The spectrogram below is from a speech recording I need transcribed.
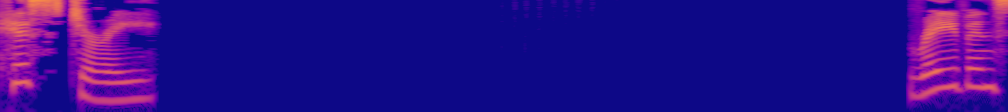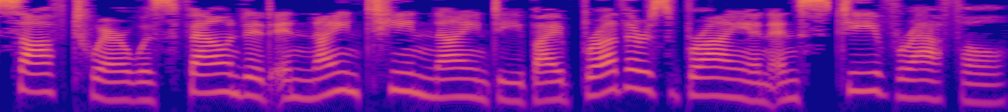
History Raven Software was founded in 1990 by brothers Brian and Steve Raffel.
